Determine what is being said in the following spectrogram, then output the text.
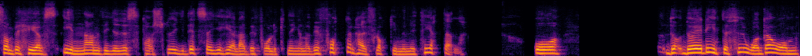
som behövs innan viruset har spridit sig i hela befolkningen och vi fått den här flockimmuniteten. Och då, då, är det inte fråga om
